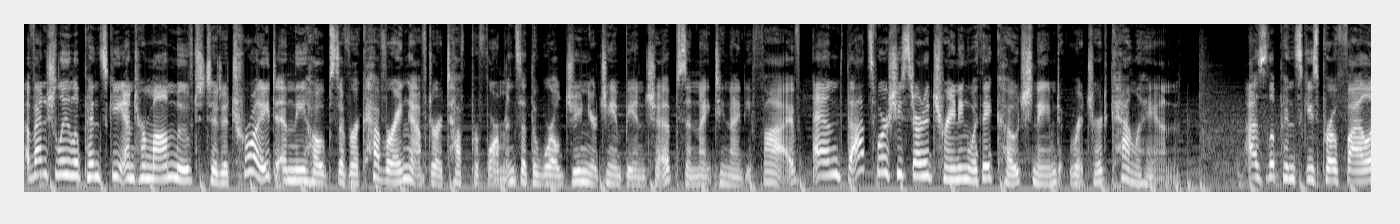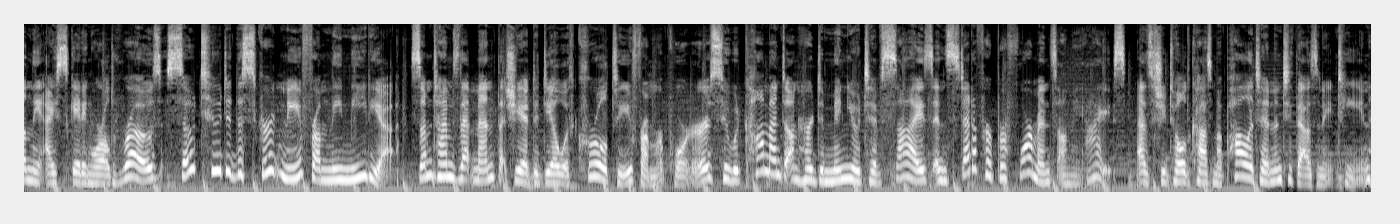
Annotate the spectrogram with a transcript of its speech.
Eventually, Lipinski and her mom moved to Detroit in the hopes of recovering after a tough performance at the World Junior Championships in 1995, and that's where she started training with a coach named Richard Callaghan. As Lipinski's profile in the ice skating world rose, so too did the scrutiny from the media. Sometimes that meant that she had to deal with cruelty from reporters who would comment on her diminutive size instead of her performance on the ice. As she told Cosmopolitan in 2018,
